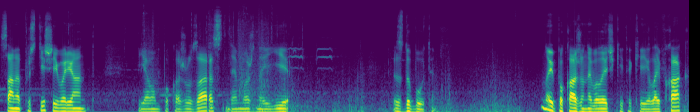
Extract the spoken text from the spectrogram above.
Саме простіший варіант я вам покажу зараз, де можна її здобути. Ну і покажу невеличкий такий лайфхак.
